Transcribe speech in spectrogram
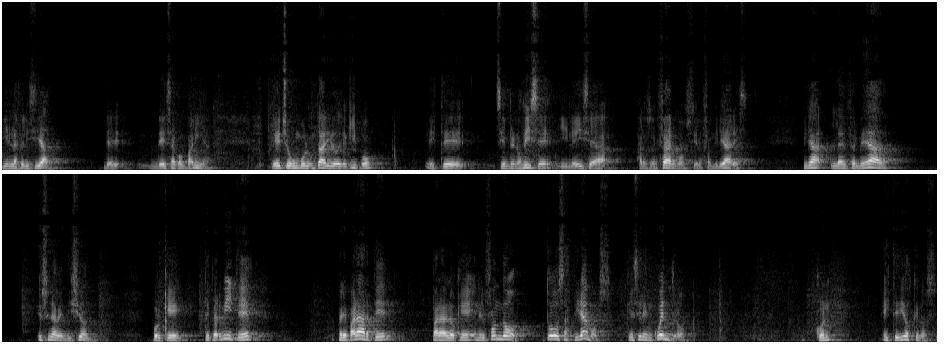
y en la felicidad de, esa compañía. De hecho, un voluntario del equipo este, siempre nos dice y le dice a, a los enfermos y a los familiares, mira, la enfermedad es una bendición, porque te permite prepararte para lo que en el fondo todos aspiramos, que es el encuentro con este Dios que nos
